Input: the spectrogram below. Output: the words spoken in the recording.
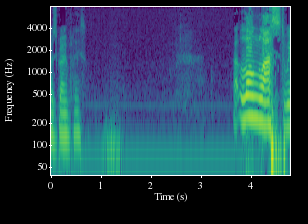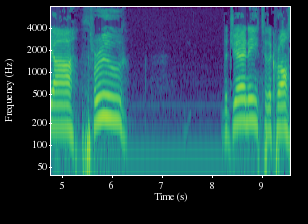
us, Graham, please. At long last, we are through the journey to the cross,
